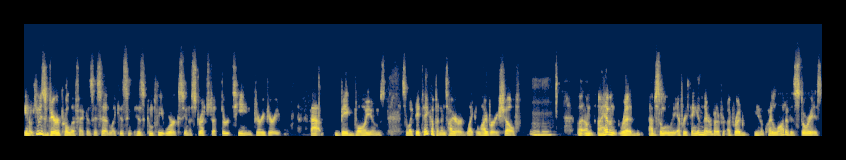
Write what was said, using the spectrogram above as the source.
you know, he was very prolific, as I said, like, his his complete works, you know, stretched to 13 very, very fat, big volumes. So, like, they take up an entire, like, library shelf. hmm But, um, I haven't read absolutely everything in there, but I've I've read, you know, quite a lot of his stories,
